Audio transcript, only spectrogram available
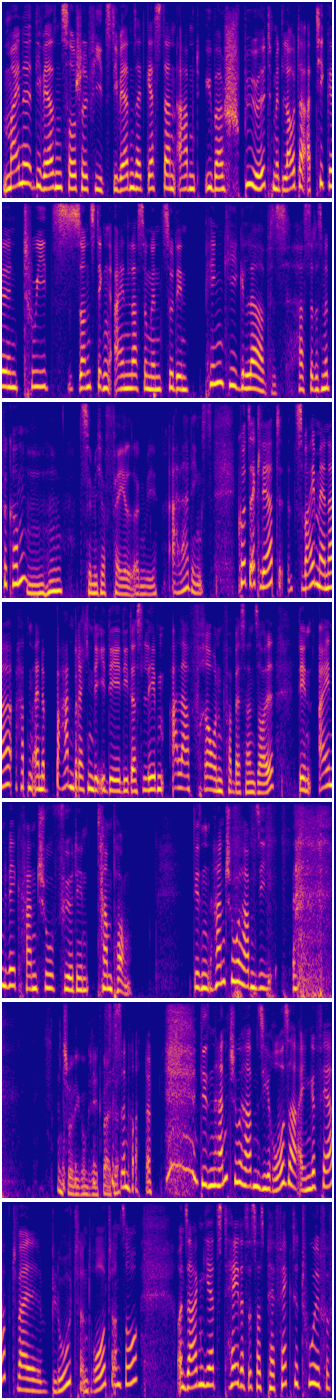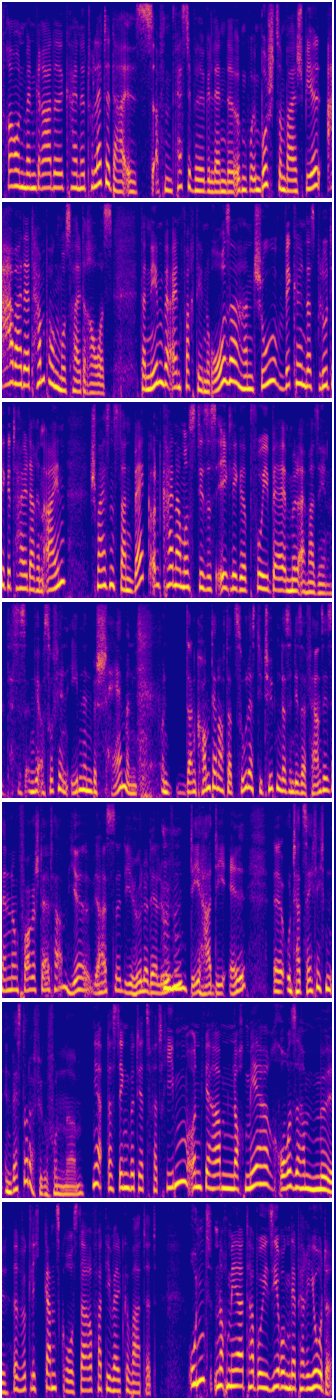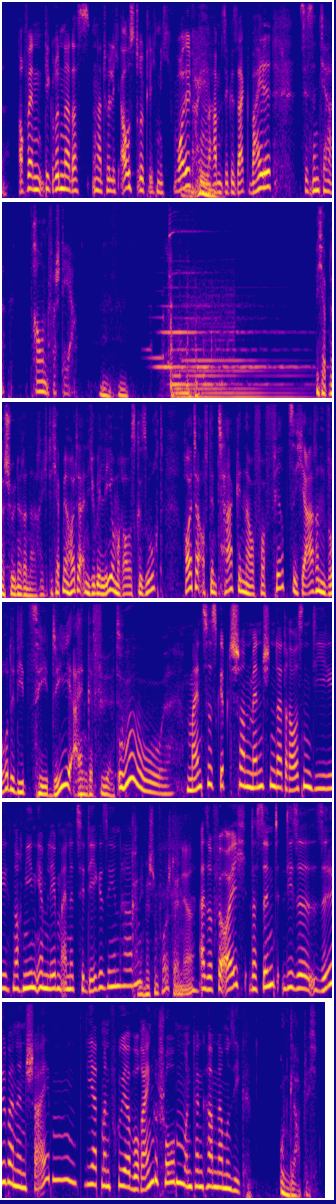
Meine diversen Social Feeds, die werden seit gestern Abend überspült mit lauter Artikeln, Tweets, sonstigen Einlassungen zu den Pinky Gloves. Hast du das mitbekommen? Mhm. Ziemlicher Fail irgendwie. Allerdings. Kurz erklärt, zwei Männer hatten eine bahnbrechende Idee, die das Leben aller Frauen verbessern soll. Den Einweghandschuh für den Tampon. Diesen Handschuh haben sie Entschuldigung, red Das weiter. ist in Ordnung. Diesen Handschuh haben sie rosa eingefärbt, weil Blut und Rot und so. Und sagen jetzt, hey, das ist das perfekte Tool für Frauen, wenn gerade keine Toilette da ist. Auf dem Festivalgelände, irgendwo im Busch zum Beispiel. Aber der Tampon muss halt raus. Dann nehmen wir einfach den rosa Handschuh, wickeln das blutige Teil darin ein, schmeißen es dann weg und keiner muss dieses eklige Pfui-Bäh im Mülleimer sehen. Das ist irgendwie auf so vielen Ebenen beschämend. Und dann kommt ja noch dazu, dass die Typen das in dieser Fernsehsendung vorgestellt haben. Hier, wie heißt sie? Die Höhle der Löwen, DHDL. Äh, und tatsächlich einen Investor dafür gefunden haben. Ja, das Ding wird jetzt vertrieben und wir haben noch mehr rosa Müll. Wirklich ganz groß. Darauf hat die Welt gewartet. Und noch mehr Tabuisierung der Periode. Auch wenn die Gründer das natürlich ausdrücklich nicht wollten, haben sie gesagt, weil sie sind ja Frauenversteher. Ich habe eine schönere Nachricht. Ich habe mir heute ein Jubiläum rausgesucht. Heute auf den Tag genau vor 40 Jahren wurde die CD eingeführt. Uh, meinst du, es gibt schon Menschen da draußen, die noch nie in ihrem Leben eine CD gesehen haben? Kann ich mir schon vorstellen, ja. Also für euch, das sind diese silbernen Scheiben, die hat man früher wo reingeschoben und dann kam da Musik. Unglaublich.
